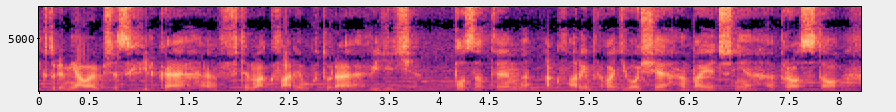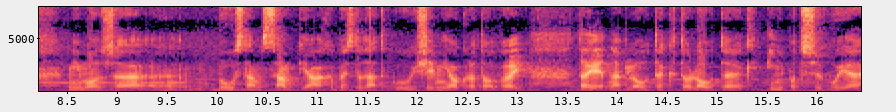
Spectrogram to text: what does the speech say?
i który miałem przez chwilkę w tym akwarium, które widzicie. Poza tym akwarium prowadziło się bajecznie prosto, mimo że był tam sam piach bez dodatku ziemi ogrodowej, to jednak low-tech to low-tech i nie potrzebuje e,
